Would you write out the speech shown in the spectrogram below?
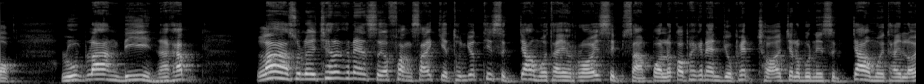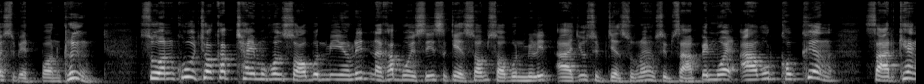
อก รูปร่างดีนะครับ ล่าสุดเลยชนะคะแนนเสือฝั่งซ้ายเกียรติธงยศที่ศึกเจ้ามวยไทย 113 ปอนด์แล้วก็แพ้คะแนนโยเพชรชอจรบุญในศึกเจ้ามวยไทย 111 ปอนด์ครึ่ง ส่วนคู่ชกครับชัยมงคลสอบุญมีฤทธิ์นะครับมวยศรีสเกดซ้อมสอบุญมีฤทธิ์อายุ 17สูง163 เป็นมวยอาวุธครบเครื่องศาสตร์แข้ง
